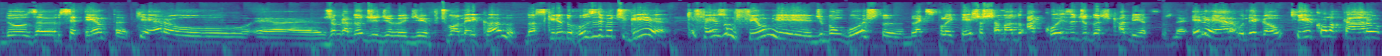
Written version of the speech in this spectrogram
dos anos 70, que era o é, jogador de, de, de futebol americano, nosso querido Roosevelt Greer, que fez um filme de bom gosto, Black Exploitation, chamado A Coisa de Duas Cabeças, né? Ele era o negão que colocaram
